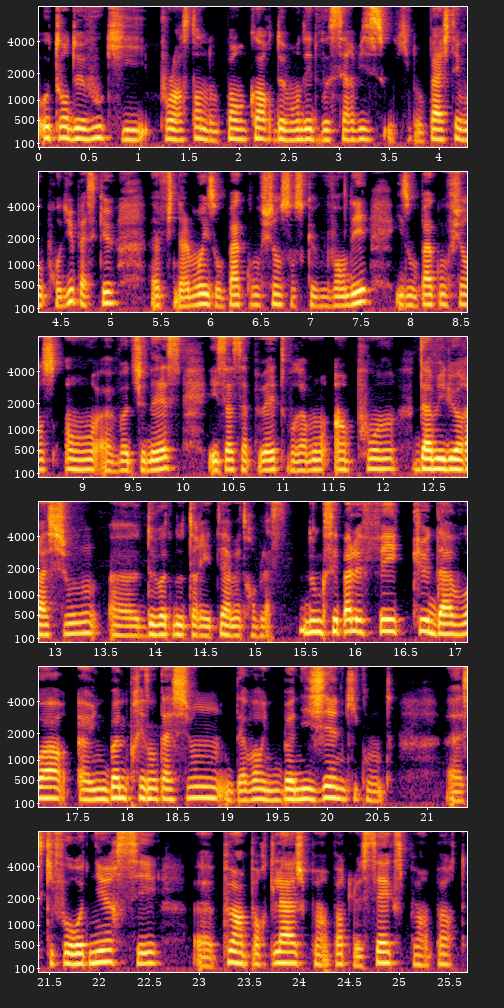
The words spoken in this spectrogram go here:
autour de vous qui pour l'instant n'ont pas encore demandé de vos services ou qui n'ont pas acheté vos produits parce que finalement ils n'ont pas confiance en ce que vous vendez, ils n'ont pas confiance en votre jeunesse et ça ça peut être vraiment un point d'amélioration de votre notoriété à mettre en place. Donc c'est pas le fait que d'avoir une bonne présentation d'avoir une bonne hygiène qui compte. Euh, ce qu'il faut retenir, c'est euh, peu importe l'âge, peu importe le sexe, peu importe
